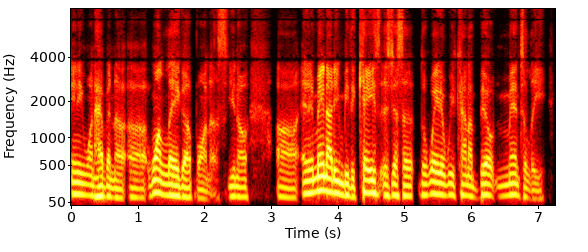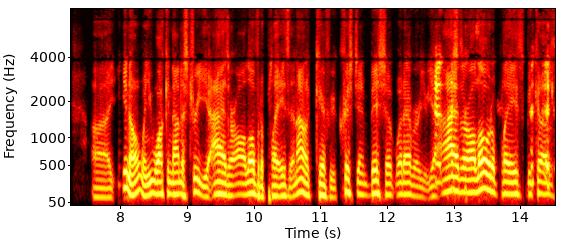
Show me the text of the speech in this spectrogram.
anyone having a, a one leg up on us, you know. Uh, and it may not even be the case. It's just a, the way that we kind of built mentally. Uh, you know, when you're walking down the street, your eyes are all over the place, and I don't care if you're Christian, bishop, whatever. Your eyes are all over the place because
